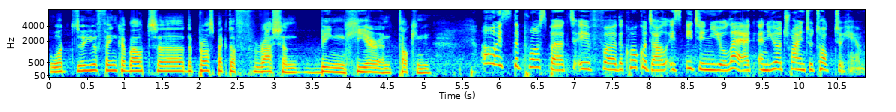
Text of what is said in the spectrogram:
What do you think about uh, the prospect of Russian being here and talking? Oh, it's the prospect if uh, the crocodile is eating your leg and you are trying to talk to him.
